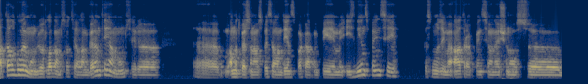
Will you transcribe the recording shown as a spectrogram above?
atalgojumu un ļoti labām sociālām garantijām. Mums ir uh, Eh, amatpersonāla speciālām dienas pakāpēm pieejama izdienas pensija, kas nozīmē ātrāku pensionēšanos, eh,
